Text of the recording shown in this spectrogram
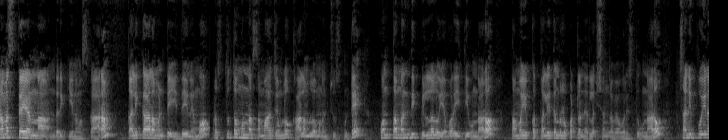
నమస్తే అన్న అందరికీ నమస్కారం. కలికాలం అంటే ఇదేనేమో ప్రస్తుతం ఉన్న సమాజంలో కాలంలో మనం చూసుకుంటే కొంతమంది పిల్లలు ఎవరైతే ఉన్నారో తమ యొక్క తల్లిదండ్రుల పట్ల నిర్లక్ష్యంగా వ్యవహరిస్తూ ఉన్నారో. చనిపోయిన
